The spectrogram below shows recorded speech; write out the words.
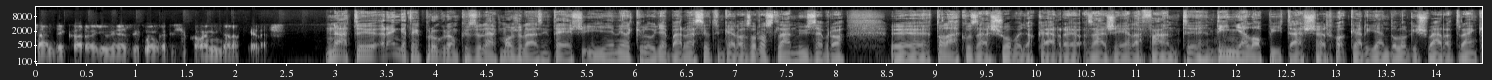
szándék arra, hogy jól érezzük magunkat, és akkor már minden nap lesz. Na hát rengeteg program közül lehet mazsolázni teljes igény nélkül, ugye bár beszéltünk erre az oroszlán műzebra találkozásról, vagy akár az ázsiai elefánt dinnye lapításáról, akár ilyen dolog is várat ránk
